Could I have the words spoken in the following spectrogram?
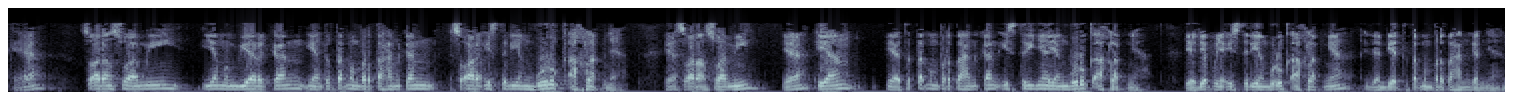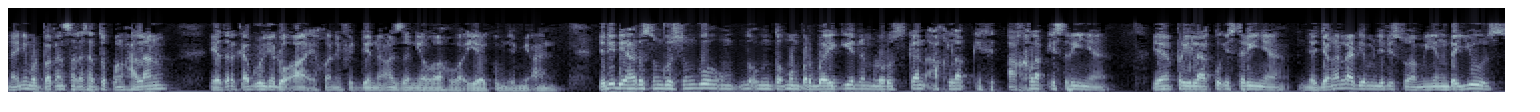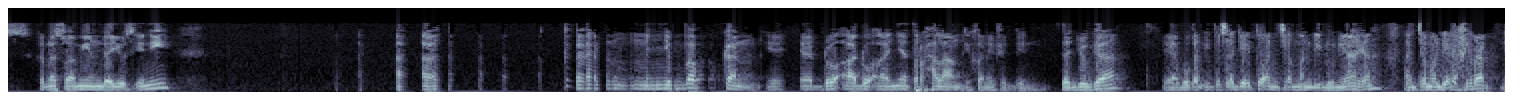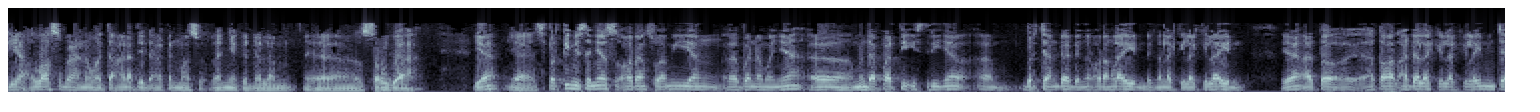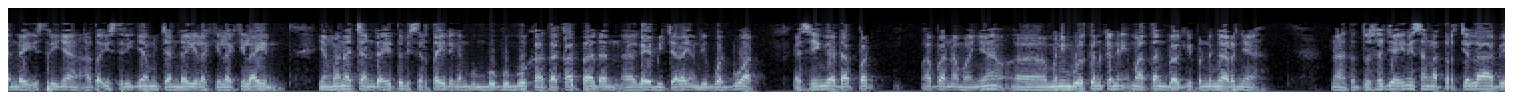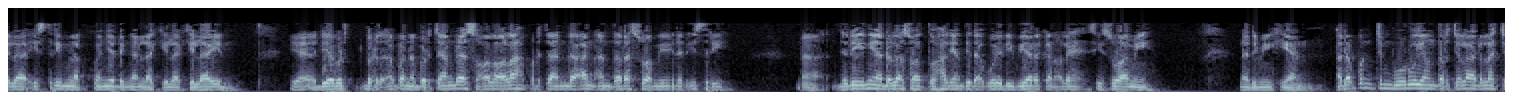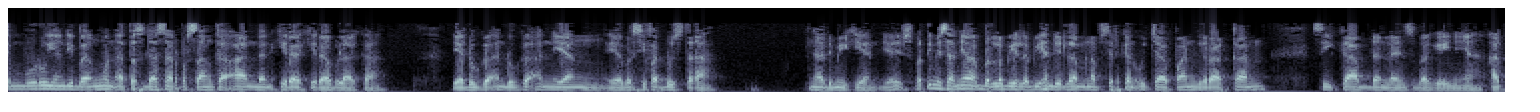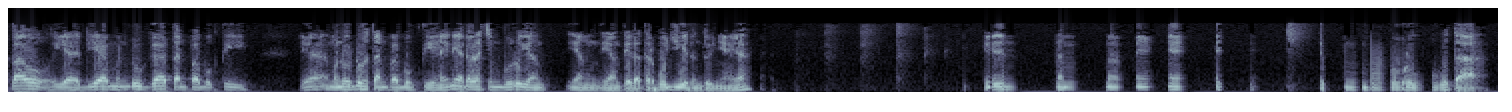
ya, seorang suami yang membiarkan yang tetap mempertahankan seorang istri yang buruk akhlaknya. Ya, seorang suami ya yang ya tetap mempertahankan istrinya yang buruk akhlaknya. Ya, dia punya istri yang buruk akhlaknya dan dia tetap mempertahankannya. Nah, ini merupakan salah satu penghalang ya terkabulnya doa ikhwan fillah azan wa iyyakum jami'an. Jadi dia harus sungguh-sungguh untuk, untuk memperbaiki dan meluruskan akhlak akhlak istrinya, ya perilaku istrinya. Ya janganlah dia menjadi suami yang dayus karena suami yang dayus ini akan menyebabkan ya, doa-doanya terhalang ikhwan fillah dan juga Ya, bukan itu saja itu ancaman di dunia ya, ancaman di akhirat ya Allah Subhanahu wa taala tidak akan masukkannya ke dalam ya, surga. Ya, ya seperti misalnya seorang suami yang apa namanya uh, mendapati istrinya uh, bercanda dengan orang lain, dengan laki-laki lain, ya atau atau ada laki-laki lain mencandai istrinya atau istrinya mencandai laki-laki lain yang mana canda itu disertai dengan bumbu-bumbu kata-kata dan uh, gaya bicara yang dibuat-buat ya, sehingga dapat apa namanya e, menimbulkan kenikmatan bagi pendengarnya. Nah, tentu saja ini sangat tercela bila istri melakukannya dengan laki-laki lain. Ya, dia ber, ber, apa nah, bercanda seolah-olah percandaan antara suami dan istri. Nah, jadi ini adalah suatu hal yang tidak boleh dibiarkan oleh si suami. Nah, demikian. Adapun cemburu yang tercela adalah cemburu yang dibangun atas dasar persangkaan dan kira-kira belaka. Ya, dugaan-dugaan yang ya bersifat dusta. Nah demikian. Ya seperti misalnya berlebih-lebihan di dalam menafsirkan ucapan, gerakan, sikap dan lain sebagainya. Atau ya dia menduga tanpa bukti, ya menuduh tanpa bukti. Nah ini adalah cemburu yang yang yang tidak terpuji tentunya ya. Ini namanya cemburu buta.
